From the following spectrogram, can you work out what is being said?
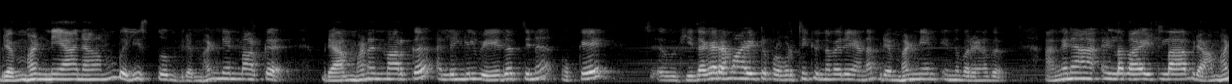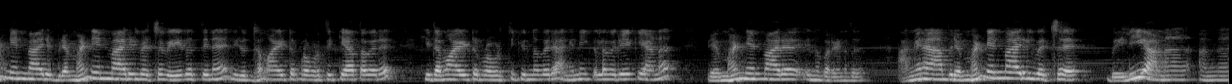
ബ്രഹ്മണ്യാനാം ബലിസ്തു ബ്രഹ്മണ്യന്മാർക്ക് ബ്രാഹ്മണന്മാർക്ക് അല്ലെങ്കിൽ വേദത്തിന് ഒക്കെ ഹിതകരമായിട്ട് പ്രവർത്തിക്കുന്നവരെയാണ് ബ്രഹ്മണ്യൻ എന്ന് പറയുന്നത്. അങ്ങനെ ഉള്ളതായിട്ടുള്ള ബ്രാഹ്മണ്യന്മാർ ബ്രഹ്മണ്യന്മാരിൽ വെച്ച വേദത്തിന് വിരുദ്ധമായിട്ട് പ്രവർത്തിക്കാത്തവർ ഹിതമായിട്ട് പ്രവർത്തിക്കുന്നവർ അങ്ങനെയൊക്കെയുള്ളവരെയൊക്കെയാണ് ബ്രഹ്മണ്യന്മാർ എന്ന് പറയുന്നത്. അങ്ങനെ ആ ബ്രഹ്മണ്യന്മാരിൽ വെച്ച് ബലിയാണ് അങ്ങ്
